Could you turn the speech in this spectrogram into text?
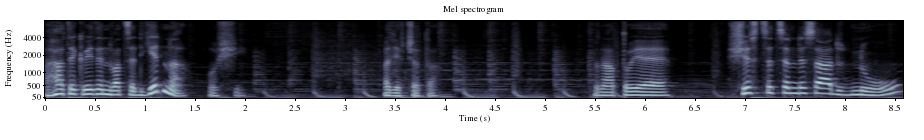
Aha, to je květen 21, hoši. A děvčata. Na to je 670 dnů.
